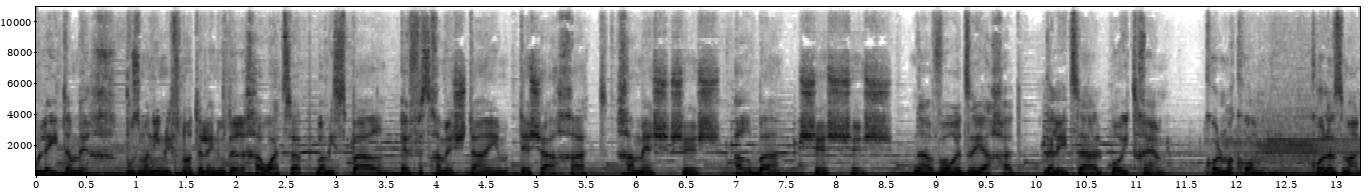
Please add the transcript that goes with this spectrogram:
ולהיתמך. מוזמנים לפנות אלינו דרך הוואטסאפ במספר 052-91-56-466. נעבור את זה יחד. גלי צה"ל פה איתכם, כל מקום, כל הזמן.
